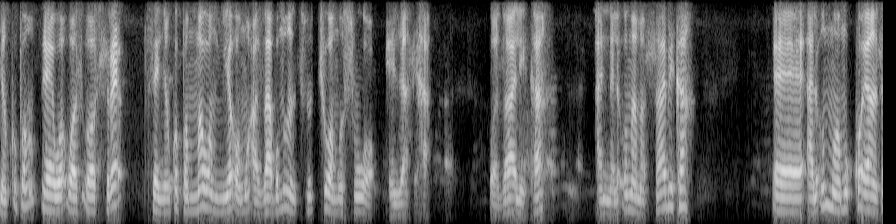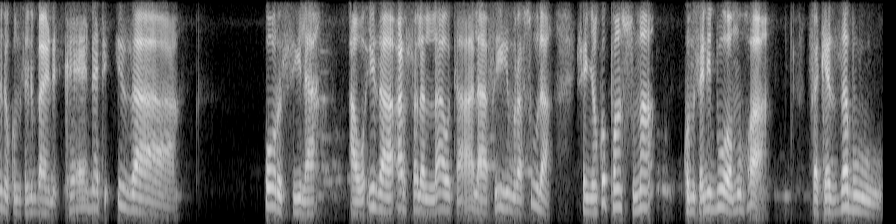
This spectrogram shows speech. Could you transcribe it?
nyankopɔn wɔserɛ sɛ nyankopɔn ma wɔn yɛ wɔn azabɔ ma ntwe wɔn so wɔ ewiase ha. Wɔzalika anna al'umama sabika eh, al'umma mu kɔɛ ansa na kɔmsani bayan kanat iza ursila aw iza arsala Allah ta'ala fihim rasula. Sɛ nyankopɔn suma kɔmsani bi wɔ mo hɔ a fakazzabu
